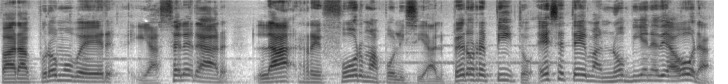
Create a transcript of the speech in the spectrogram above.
para promover y acelerar la reforma policial. Pero repito, ese tema no viene de ahora.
